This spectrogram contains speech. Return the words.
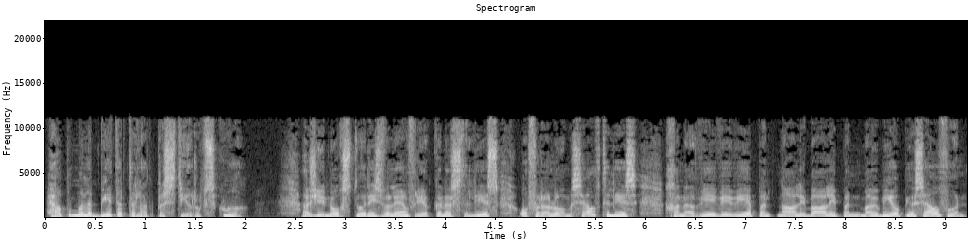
help om hulle beter te laat presteer op skool? As jy nog stories wil hê om vir jou kinders te lees of vir hulle om self te lees, gaan na www.nalibali.mobi op jou selfoon.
